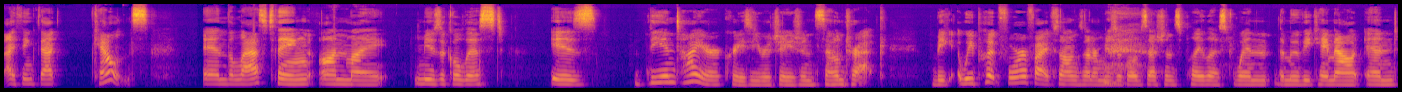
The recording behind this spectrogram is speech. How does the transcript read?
I think that counts. And the last thing on my musical list is the entire Crazy Rich Asian soundtrack. Be- We put four or five songs on our musical obsessions playlist when the movie came out, and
